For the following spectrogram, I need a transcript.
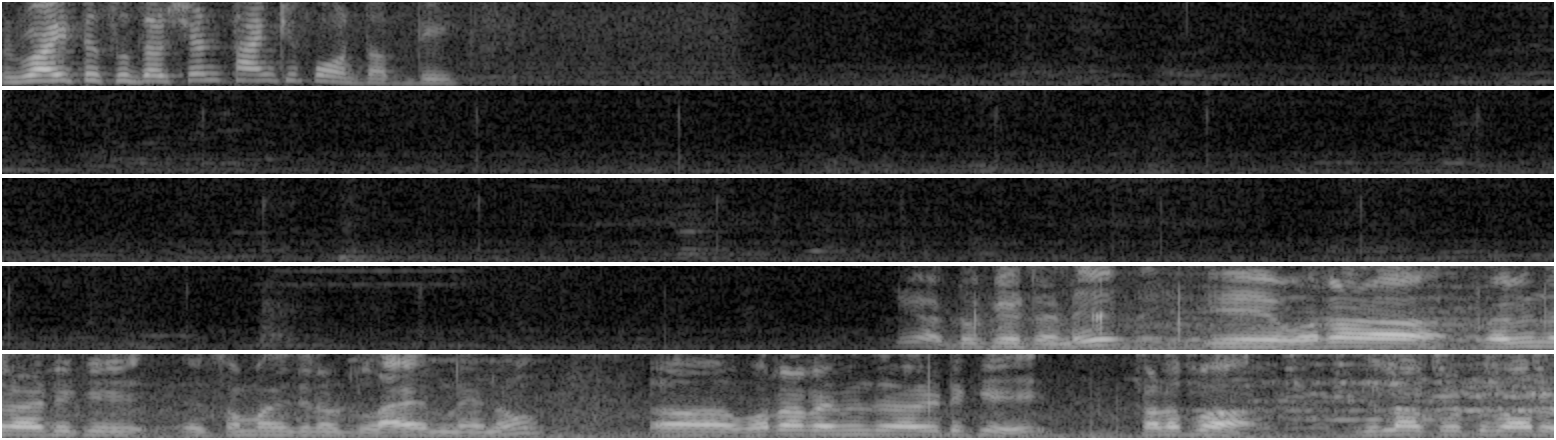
right Sudarshan thank you for the updates advocate అండి. ఈ వర రవీంద్రారెడ్డికి సంబంధించినటువంటి లాయర్ నేను. వర రవీంద్రారెడ్డికి కడప జిల్లా కోర్టు వారు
